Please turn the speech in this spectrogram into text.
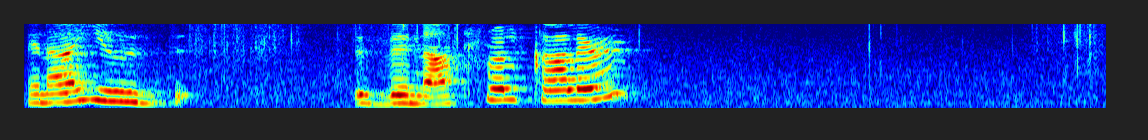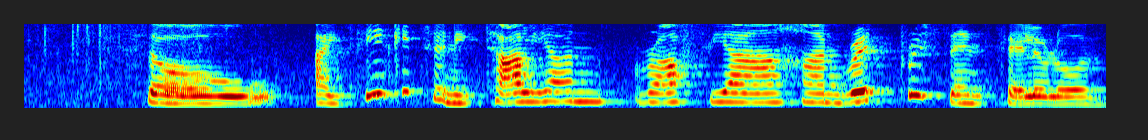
And I used the natural color. So I think it's an Italian raffia, 100% cellulose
